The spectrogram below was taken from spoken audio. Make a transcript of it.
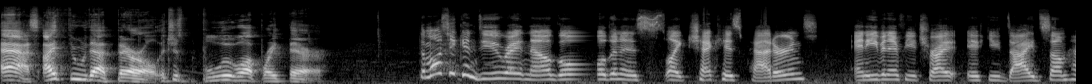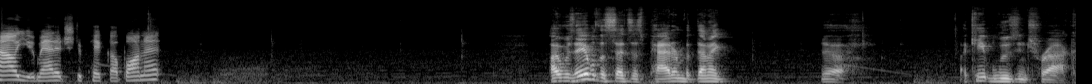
ass! I threw that barrel. It just blew up right there. The most you can do right now, Golden, is like check his patterns. And even if you try, if you died somehow, you managed to pick up on it. I was able to sense this pattern, but then I, ugh, I keep losing track.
